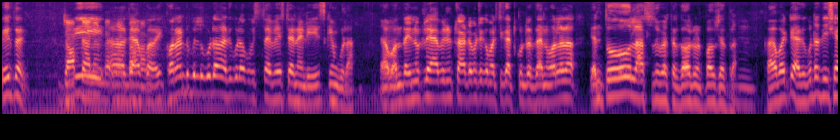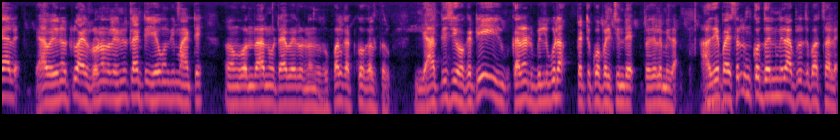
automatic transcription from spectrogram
పేరుతుంది. జాబ్ కరెంటు బిల్లు కూడా అది కూడా ఒక వేస్ట్ అనండి ఈ స్కీమ్ కూడా. వంద యూనిట్లు యాభై యూనిట్లు ఆటోమేటిక్గా మర్చి కట్టుకుంటారు. దానివల్ల ఎంతో లాస్ చూపెడతారు గవర్నమెంట్ భవిష్యత్తులో. కాబట్టి అది కూడా తీసేయాలి. యాభై యూనిట్లు ఆయన రెండు వందల యూనిట్లు అంటే ఏముంది మా అంటే వంద నూట యాభై రెండు వందల రూపాయలు కట్టుకోగలుగుతారు. ఈ ఆర్టీసీ ఒకటి కరెంటు బిల్లు కూడా పెట్టుకోపలిచిందే ప్రజల మీద. అదే పైసలు ఇంకో దాని మీద అభివృద్ధి పరచాలి?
